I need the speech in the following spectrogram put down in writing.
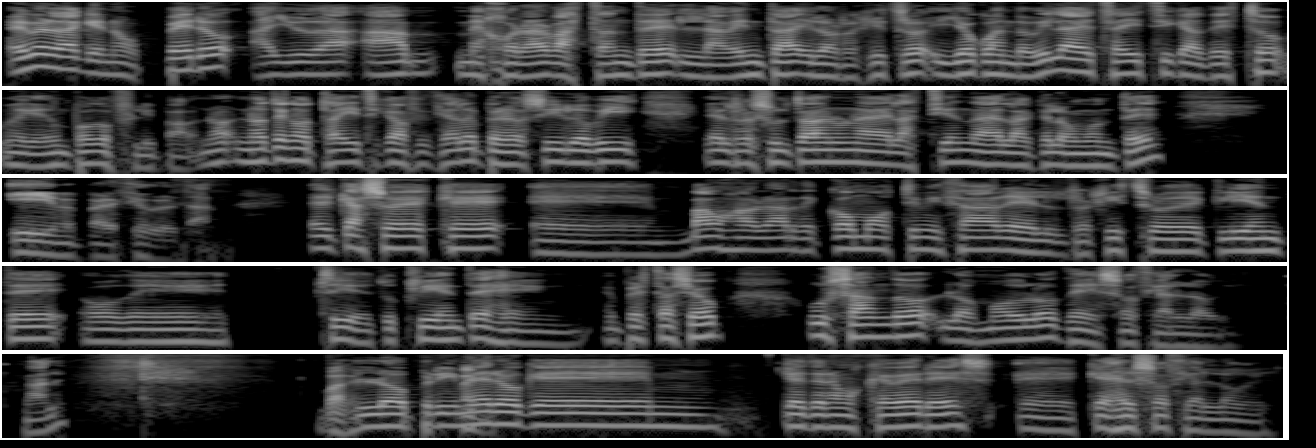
Es verdad que no, pero ayuda a mejorar bastante la venta y los registros. Y yo cuando vi las estadísticas de esto me quedé un poco flipado. No, no tengo estadísticas oficiales, pero sí lo vi el resultado en una de las tiendas en las que lo monté y me pareció brutal. El caso es que eh, vamos a hablar de cómo optimizar el registro de clientes o de, sí, de tus clientes en, en PrestaShop usando los módulos de Social Login. ¿Vale? vale. Lo primero que, tenemos que ver es eh, qué es el Social Login.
